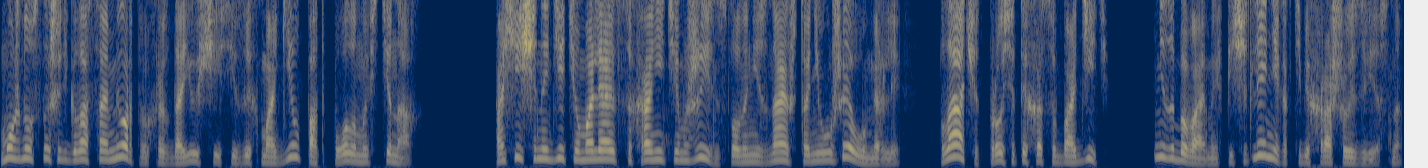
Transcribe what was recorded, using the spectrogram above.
можно услышать голоса мертвых, раздающиеся из их могил под полом и в стенах. Похищенные дети умоляют сохранить им жизнь, словно не знают, что они уже умерли. Плачут, просят их освободить. Незабываемые впечатления, как тебе хорошо известно.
